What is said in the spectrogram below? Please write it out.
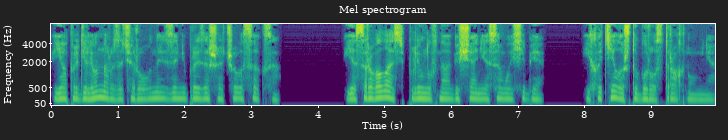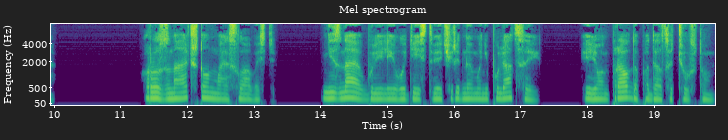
Я определенно разочарована из-за непроизошедшего секса. Я сорвалась, плюнув на обещание самой себе, и хотела, чтобы Рос трахнул меня. Рос знает, что он моя слабость. Не знаю, были ли его действия очередной манипуляцией, или он правда подался чувствам.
